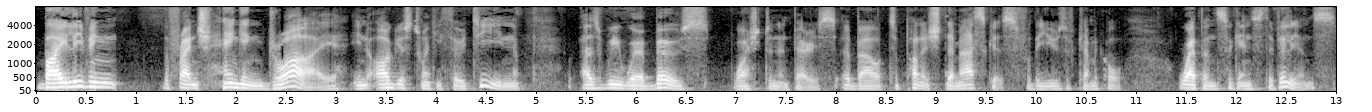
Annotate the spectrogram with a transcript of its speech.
by leaving the French hanging dry in August 2013, as we were both, Washington and Paris, about to punish Damascus for the use of chemical weapons against civilians,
